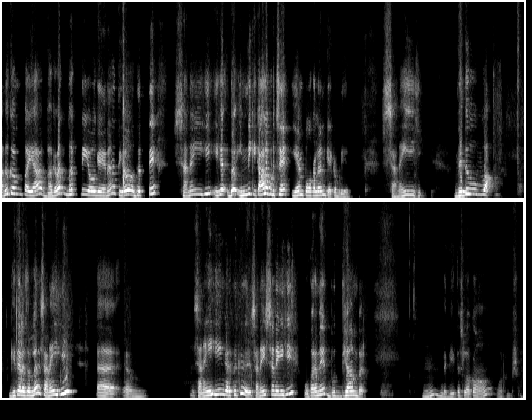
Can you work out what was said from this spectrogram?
அனுகம்பையா பகவத் பக்தி யோகேன திரோதத்தே ஷனைஹி இக இதோ இன்னைக்கு காலை பிடிச்சேன். ஏன் போகலன்னு கேட்க முடியாது. ஷனைஹி மெதுவா. கீதையில சொல்ல ஷனைஹி ஷனைஹிங்கிறதுக்கு ஷனை ஷனைஹி உபரமே புத்தியாம்பர். உம் இந்த கீத ஸ்லோகம் ஒரு நிமிஷம்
